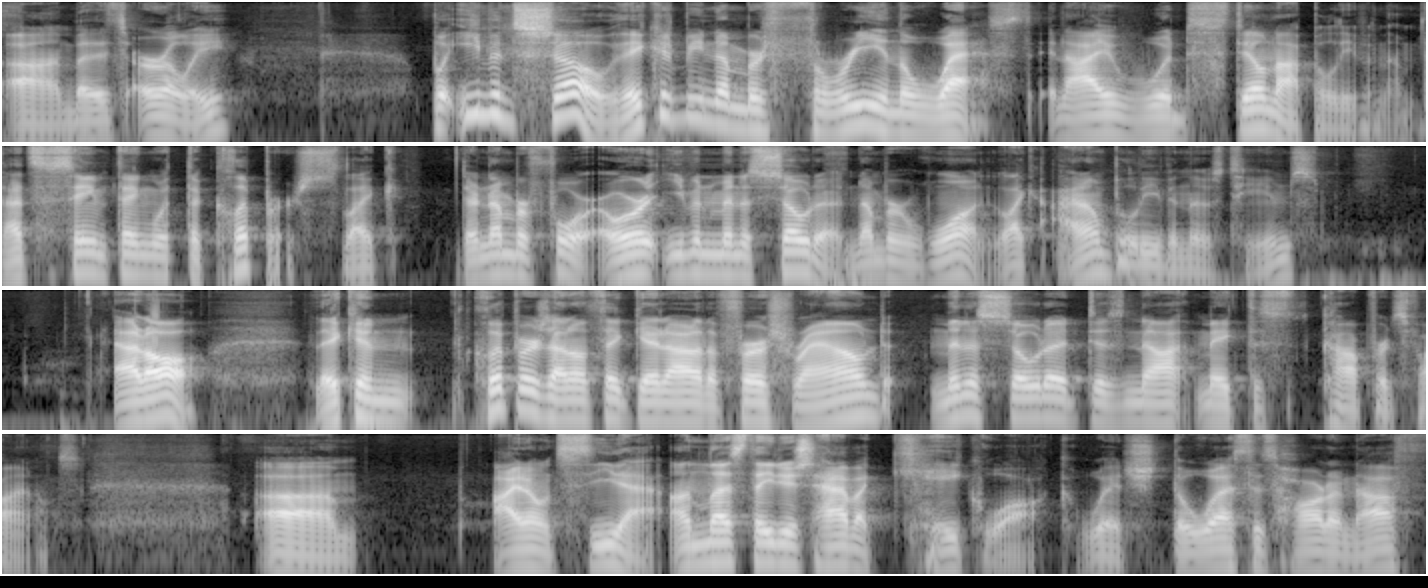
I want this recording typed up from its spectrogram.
um, but it's early. But even so, they could be number three in the West, and I would still not believe in them. That's the same thing with the Clippers. Like, they're number four, or even Minnesota, number one. Like, I don't believe in those teams at all. They can, Clippers, I don't think, get out of the first round. Minnesota does not make the conference finals. Um, I don't see that unless they just have a cakewalk, which the West is hard enough.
